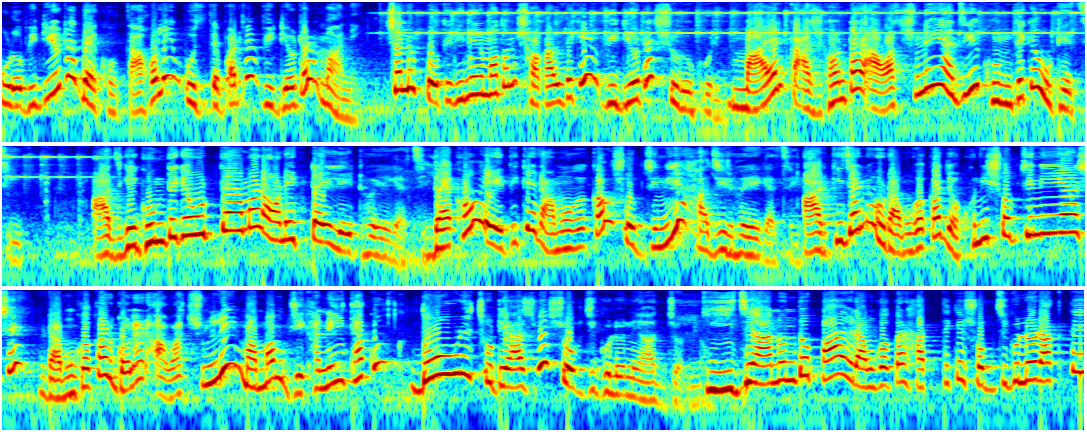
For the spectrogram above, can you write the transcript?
পুরো ভিডিওটা দেখো, তাহলেই বুঝতে পারবে ভিডিওটার মানে। চলো প্রতিদিনের মতন সকাল থেকে ভিডিওটা শুরু করি। মায়ের কাজ ঘণ্টার আওয়াজ শুনেই আজকে ঘুম থেকে উঠেছি। আজকে ঘুম থেকে উঠতে আমার অনেকটাই লেট হয়ে গেছে। দেখো এদিকে রামু কাকাও সবজি নিয়ে হাজির হয়ে গেছে। আর কি জানো রামু কাকা যখনই সবজি নিয়ে আসে রামু কাকার গলার আওয়াজ শুনলেই মামাম যেখানেই থাকুক দৌড়ে ছুটে আসবে সবজিগুলো নেওয়ার জন্য। কি যে আনন্দ পায় রামু কাকার হাত থেকে সবজিগুলো রাখতে।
